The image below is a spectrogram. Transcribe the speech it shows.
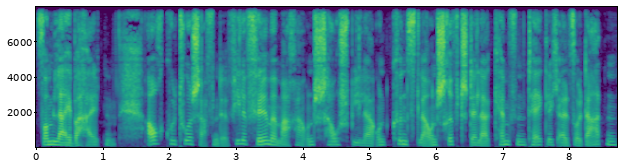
vom Leibe halten. Auch Kulturschaffende, viele Filmemacher und Schauspieler und Künstler und Schriftsteller kämpfen täglich als Soldaten,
